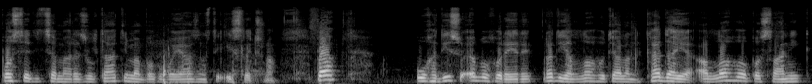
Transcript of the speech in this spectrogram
posljedicama, rezultatima bogobojaznosti i sl. Pa u hadisu Ebu Hurere, radijallahu ta'ala, kada je Allahov poslanik,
